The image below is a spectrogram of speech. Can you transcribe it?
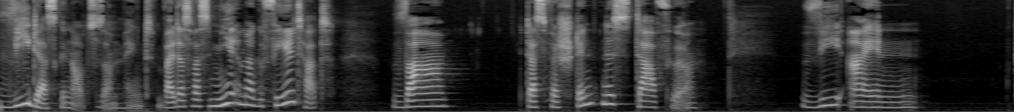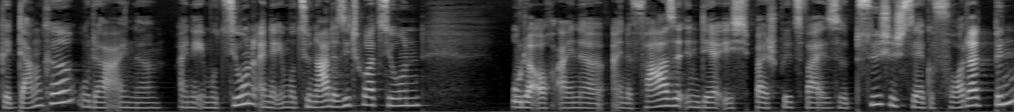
wie das genau zusammenhängt. Weil das, was mir immer gefehlt hat, war das Verständnis dafür, wie ein Gedanke oder eine, eine Emotion, eine emotionale Situation oder auch eine, eine Phase, in der ich beispielsweise psychisch sehr gefordert bin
